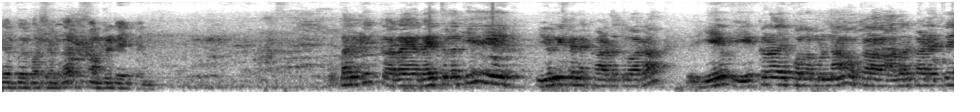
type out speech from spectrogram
డెబ్బై పర్సెంట్ దాకా కంప్లీట్ అయిపోయింది. దానికి రైతులకి యూనిక్ అనే కార్డు ద్వారా ఏ ఎక్కడ పొలం ఉన్నా ఒక ఆధార్ కార్డు అయితే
